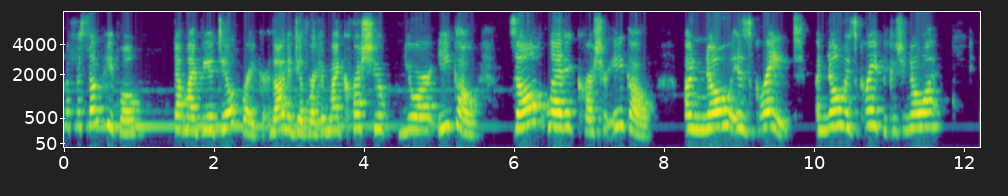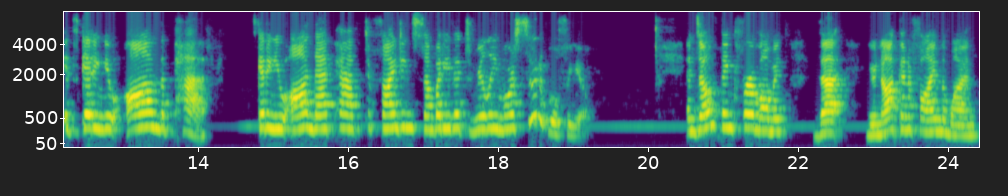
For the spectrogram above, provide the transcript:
But for some people, that might be a deal breaker. Not a deal breaker, it might crush your, your ego. Don't let it crush your ego. A no is great. A no is great because you know what? It's getting you on the path. Getting you on that path to finding somebody that's really more suitable for you. And don't think for a moment that you're not going to find the one.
